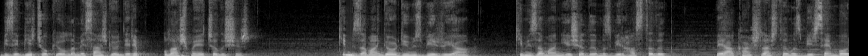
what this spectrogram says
bize birçok yolla mesaj gönderip ulaşmaya çalışır. Kimi zaman gördüğümüz bir rüya, kimi zaman yaşadığımız bir hastalık veya karşılaştığımız bir sembol.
